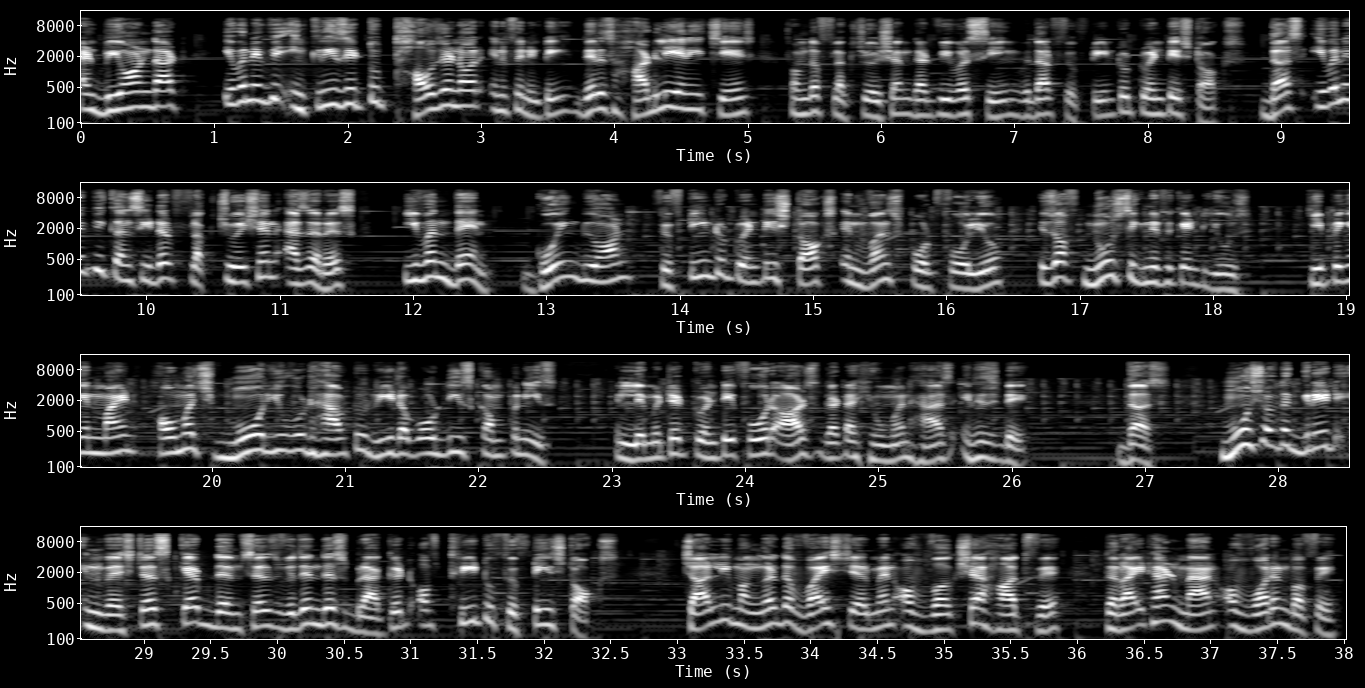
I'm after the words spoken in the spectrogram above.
and beyond that even if we increase it to 1000 or infinity, there is hardly any change from the fluctuation that we were seeing with our 15 to 20 stocks. Thus, even if we consider fluctuation as a risk, even then, going beyond 15 to 20 stocks in one's portfolio is of no significant use, keeping in mind how much more you would have to read about these companies in limited 24 hours that a human has in his day. Thus, most of the great investors kept themselves within this bracket of 3 to 15 stocks. Charlie Munger, the vice chairman of Berkshire Hathaway, the right hand man of Warren Buffett,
